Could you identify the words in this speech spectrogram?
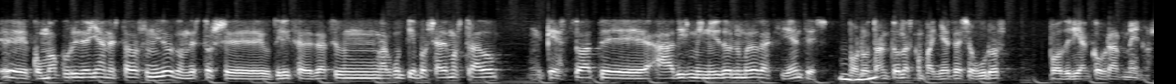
eh, como ha ocurrido ya en Estados Unidos, donde esto se utiliza desde hace algún tiempo, se ha demostrado que esto ha, disminuido el número de accidentes. Por lo tanto, las compañías de seguros podrían cobrar menos.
